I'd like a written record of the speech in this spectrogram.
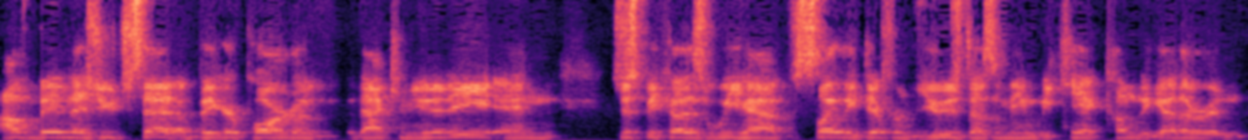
I've been, as you said, a bigger part of that community and just because we have slightly different views doesn't mean we can't come together and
